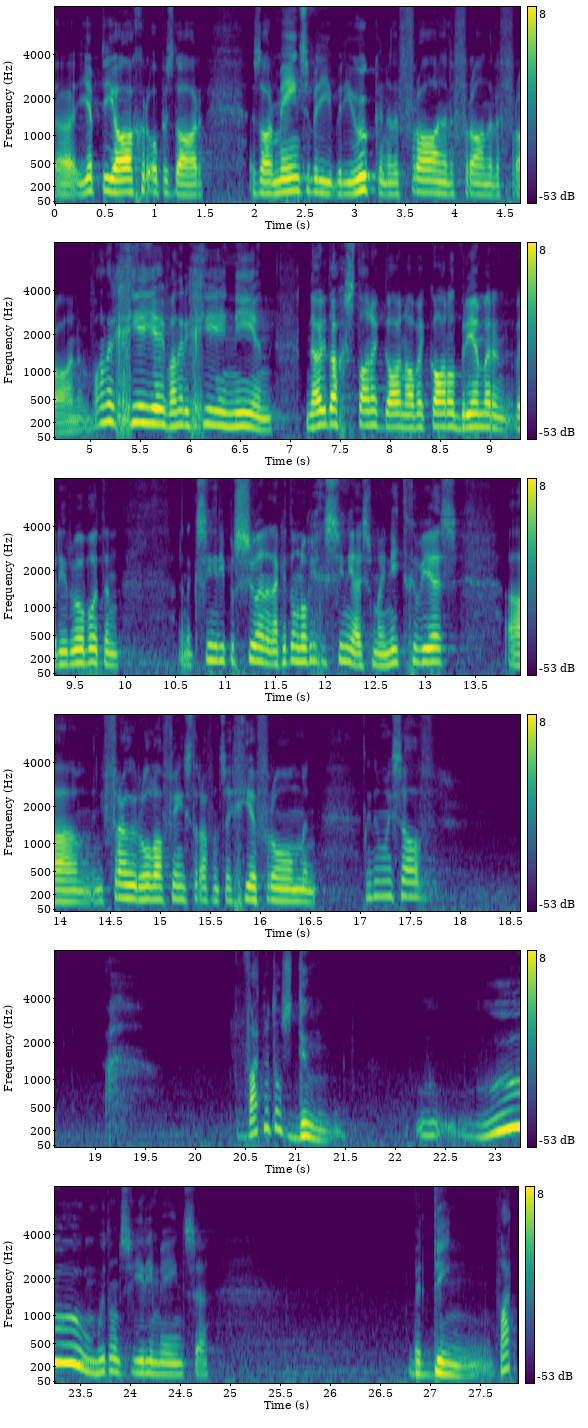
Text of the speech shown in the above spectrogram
uh, Jep die Jager op is daar is daar mense by die by die hoek en hulle vra en hulle vra en hulle vra. En wanneer gee jy wanneer gee jy nie? En nou die dag staan ek daar naby Karel Bremer en by die robot en en ek sien hierdie persoon en ek het hom nog nie gesien nie. Hy's vir my nuut gewees. Um en die vrou rol haar venster af en sy gee vir hom en ek dink myself wat moet ons doen? Hoe, hoe moet ons hierdie mense bedien? Wat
